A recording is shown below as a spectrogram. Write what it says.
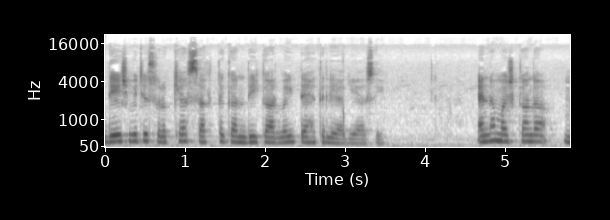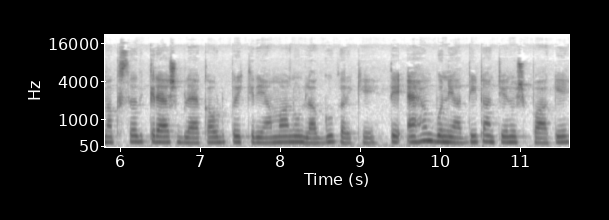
ਦੇਸ਼ ਵਿੱਚ ਸੁਰੱਖਿਆ ਸਖਤ ਕਰਨ ਦੀ ਕਾਰਵਾਈ ਤਹਿਤ ਲਿਆ ਗਿਆ ਸੀ। ਇਹਨਾਂ ਮਸ਼ਕਾਂ ਦਾ ਮਕਸਦ ਕ੍ਰੈਸ਼ ਬਲੈਕਆਊਟ ਪ੍ਰਕਿਰਿਆਵਾਂ ਨੂੰ ਲਾਗੂ ਕਰਕੇ ਤੇ ਅਹਿਮ ਬੁਨਿਆਦੀ ਢਾਂਚੇ ਨੂੰ ਛੁਪਾ ਕੇ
